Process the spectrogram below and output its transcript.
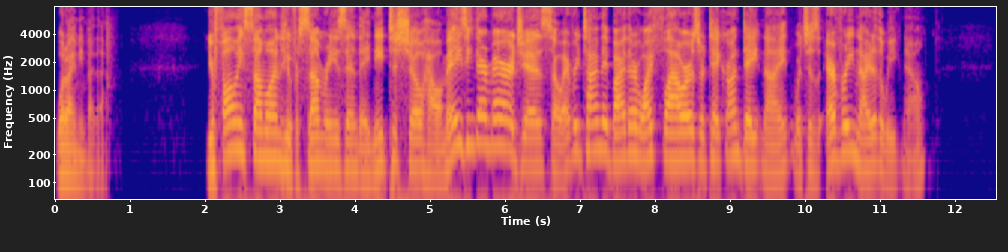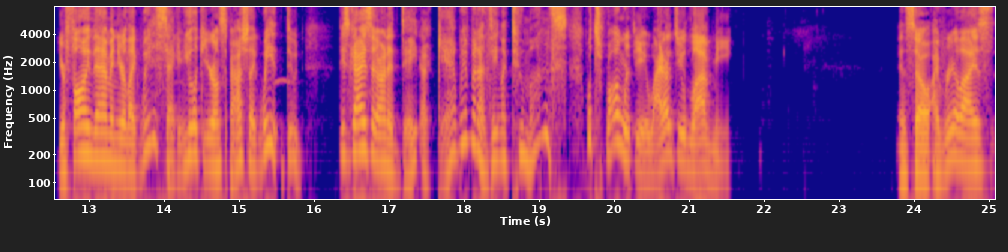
What do I mean by that? You're following someone who, for some reason, they need to show how amazing their marriage is. So every time they buy their wife flowers or take her on date night, which is every night of the week now, you're following them and you're like, wait a second. You look at your own spouse, you're like, wait, dude, these guys are on a date again? We've been on a date in like two months. What's wrong with you? Why don't you love me? And so I realized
